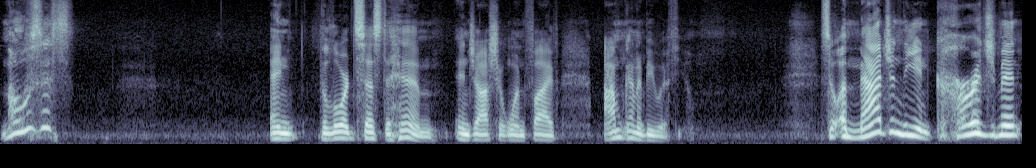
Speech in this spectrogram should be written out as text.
Moses? And the Lord says to him in Joshua 1 5, I'm going to be with you. So imagine the encouragement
